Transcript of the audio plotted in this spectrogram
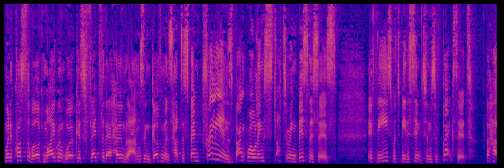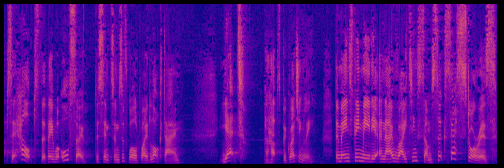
when across the world migrant workers fled for their homelands and governments had to spend trillions bankrolling stuttering businesses. If these were to be the symptoms of Brexit, perhaps it helps that they were also the symptoms of worldwide lockdown. Yet, perhaps begrudgingly, the mainstream media are now writing some success stories.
